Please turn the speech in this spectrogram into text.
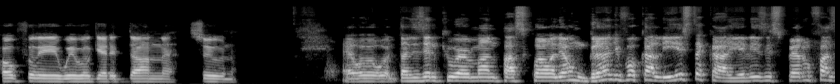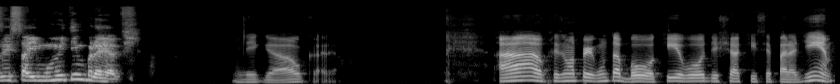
hopefully we will get it done soon. É, tá dizendo que o Hermano Pascoal ali é um grande vocalista, cara, e eles esperam fazer isso aí muito em breve. Legal, cara. Ah, fez uma pergunta boa aqui, eu vou deixar aqui separadinha.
